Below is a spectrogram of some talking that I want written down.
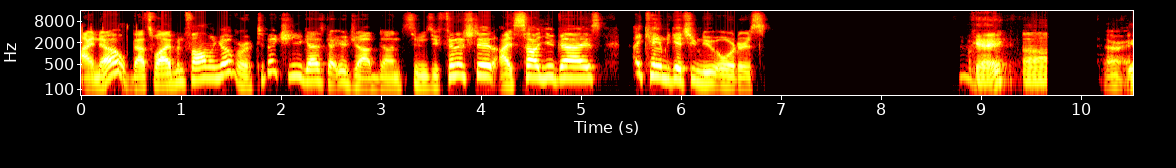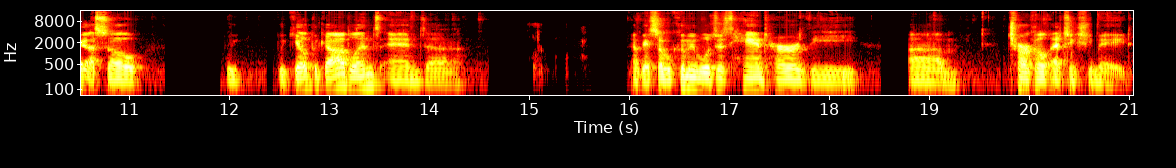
I know. That's why I've been following over to make sure you guys got your job done. As soon as you finished it, I saw you guys. I came to get you new orders. Okay. Um, All right. yeah. So we we killed the goblins, and uh, okay. So Wakumi will just hand her the um, charcoal etching she made.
